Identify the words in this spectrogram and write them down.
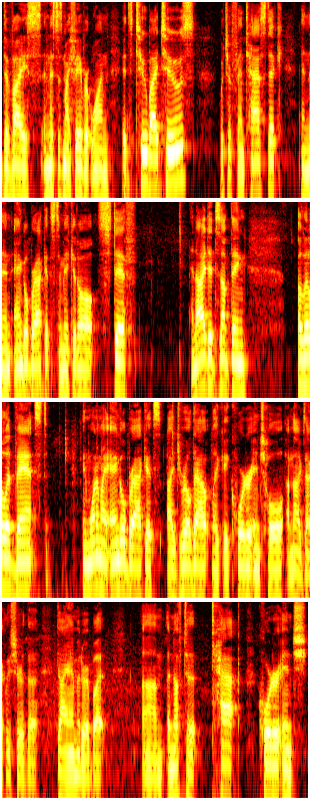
device. And this is my favorite one. It's two by twos, which are fantastic. And then angle brackets to make it all stiff. And I did something a little advanced in one of my angle brackets, I drilled out like a quarter inch hole. I'm not exactly sure the diameter, but um, enough to tap quarter inch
